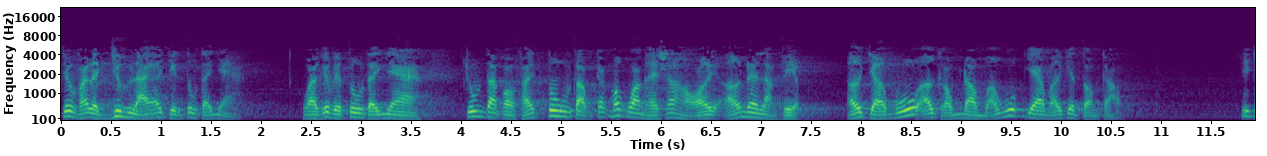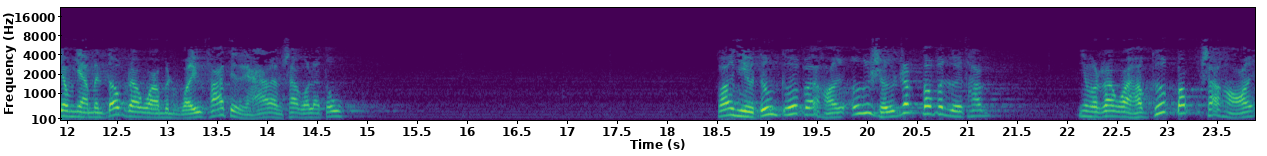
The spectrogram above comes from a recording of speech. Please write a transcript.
chứ không phải là dừng lại ở chuyện tu tại nhà. Ngoài cái việc tu tại nhà chúng ta còn phải tu tập các mối quan hệ xã hội ở nơi làm việc ở chợ búa ở cộng đồng ở quốc gia và ở trên toàn cầu. Chứ trong nhà mình tốt ra ngoài mình quậy phá thiên hạ làm sao gọi là tu? Có nhiều tướng cướp đó, họ ứng xử rất tốt với người thân nhưng mà ra ngoài họ cướp bóc xã hội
